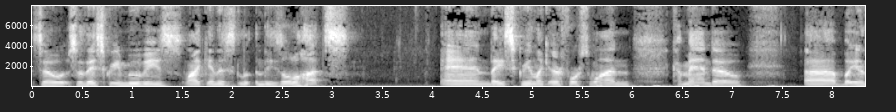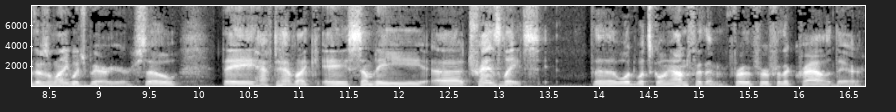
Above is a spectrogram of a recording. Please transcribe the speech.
so so they screen movies like in this in these little huts, and they screen like Air Force One, Commando, uh, but you know there's a language barrier, so they have to have like a somebody uh, translate the what, what's going on for them for for, for the crowd there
